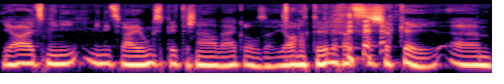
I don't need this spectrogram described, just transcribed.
ja jetzt meine, meine zwei Jungs bitte schnell weglosen. Ja, natürlich, das ist okay. ähm,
